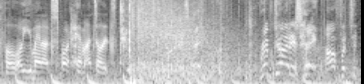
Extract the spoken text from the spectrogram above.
careful or you may not spot him until it's too late. Riptide is hit! Alpha... two.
